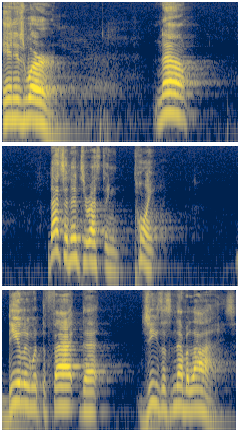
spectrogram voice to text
in his word. Now, that's an interesting point dealing with the fact that Jesus never lies.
